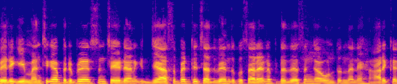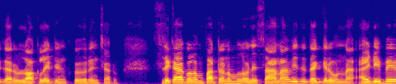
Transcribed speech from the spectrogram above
పెరిగి మంచిగా ప్రిపరేషన్ చేయడానికి ధ్యాస పెట్టి చదివేందుకు సరైన ప్రదేశంగా ఉంటుందని హారిక గారు లోకల్ వివరించారు. శ్రీకాకుళం పట్టణంలోని సానా వీధి దగ్గర ఉన్న ఐడిబిఐ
